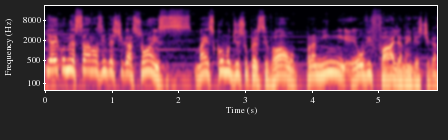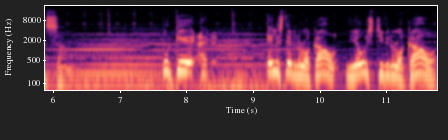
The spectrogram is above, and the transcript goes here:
E aí começaram as investigações, mas como disse o Percival, para mim houve falha na investigação. Porque eh, ele esteve no local e eu estive no local.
